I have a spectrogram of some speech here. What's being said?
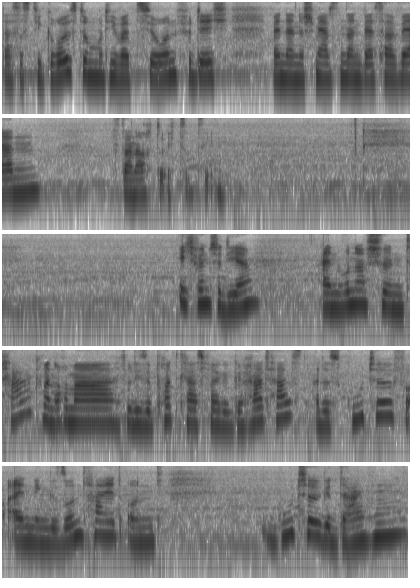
Das ist die größte Motivation für dich, wenn deine Schmerzen dann besser werden, es dann auch durchzuziehen. Ich wünsche dir einen wunderschönen Tag, wann auch immer du diese Podcast-Folge gehört hast. Alles Gute, vor allen Dingen Gesundheit und gute Gedanken,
